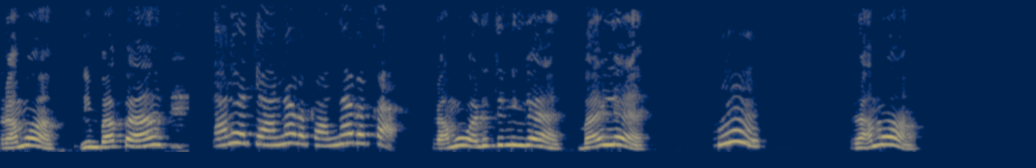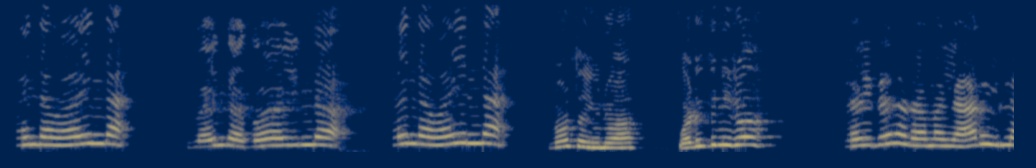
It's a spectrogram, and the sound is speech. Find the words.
ರಾಮು ನಿಮ್ ಬಾಪ ಕನ್ನಡಕ ಕನ್ನಡಕ ಕನ್ನಡಕ ರಾಮು ಹೊಡಿತೀನಿ ನಿಂಗೆ ಬಾಯ್ಲೆ ಇವನು ಹೊಡಿತೀನಿ ಇರು. ಇದೇನ ರಾಮ ಯಾರು ಇಲ್ಲ?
